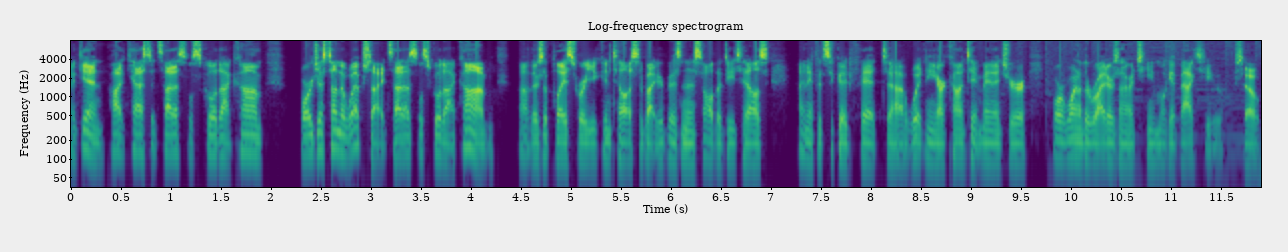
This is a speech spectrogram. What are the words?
Again, podcast at sidehustleschool.com or just on the website, sidehustleschool.com. Uh, there's a place where you can tell us about your business, all the details. And if it's a good fit, uh, Whitney, our content manager, or one of the writers on our team will get back to you. So,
